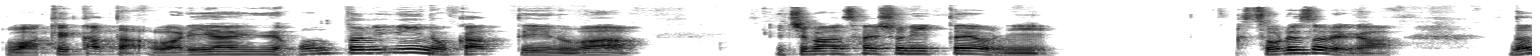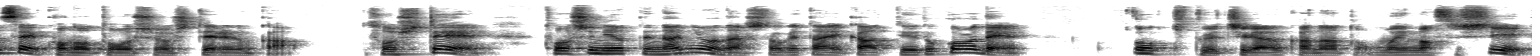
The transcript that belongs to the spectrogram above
分け方、割合で本当にいいのかっていうのは、一番最初に言ったように、それぞれがなぜこの投資をしているのか、そして投資によって何を成し遂げたいかっていうところで大きく違うかなと思いますし、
